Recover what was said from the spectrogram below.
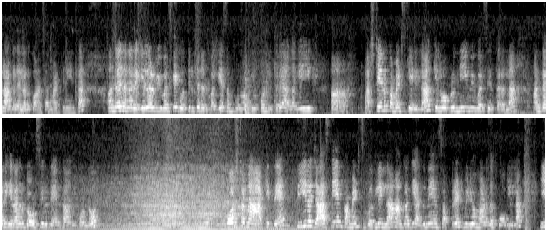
ವ್ಲಾಗಲ್ಲಿ ಎಲ್ಲದಕ್ಕೂ ಆನ್ಸರ್ ಮಾಡ್ತೀನಿ ಅಂತ. ಅಂದರೆ ನನ್ನ ರೆಗ್ಯುಲರ್ ವ್ಯೂವರ್ಸ್ಗೆ ಗೊತ್ತಿರುತ್ತೆ ನನ್ನ ಬಗ್ಗೆ, ಸಂಪೂರ್ಣವಾಗಿ ತಿಳ್ಕೊಂಡಿರ್ತಾರೆ. ಹಾಗಾಗಿ ಅಷ್ಟೇನು ಕಮೆಂಟ್ಸ್ ಕೇಳಿಲ್ಲ. ಕೆಲವೊಬ್ರು ನೀ ವ್ಯೂವರ್ಸ್ ಇರ್ತಾರಲ್ಲ, ಅಂಥವ್ರಿಗೆ ಏನಾದರೂ ಡೌಟ್ಸ್ ಇರುತ್ತೆ ಅಂತ ಅಂದ್ಕೊಂಡು ಪೋಸ್ಟರ್ನ ಹಾಕಿದ್ದೆ. ತೀರಾ ಜಾಸ್ತಿ ಏನು ಕಮೆಂಟ್ಸ್ ಬರಲಿಲ್ಲ. ಹಾಗಾಗಿ ಅದನ್ನೇ ಏನು ಸಪ್ರೇಟ್ ವಿಡಿಯೋ ಮಾಡೋದಕ್ಕೆ ಹೋಗಲಿಲ್ಲ. ಈ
